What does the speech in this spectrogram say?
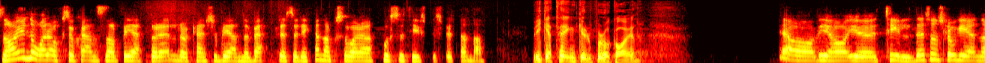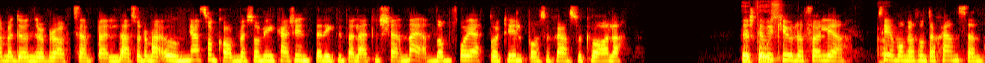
Sen har ju några också chansen att bli ett år äldre och kanske bli ännu bättre så det kan också vara positivt i slutändan. Vilka tänker du på då Karin? Ja, vi har ju Tilde som slog igenom med dunder och brak till exempel. Alltså de här unga som kommer som vi kanske inte riktigt har lärt oss känna än. De får ju ett år till på sig chans att kvala. Det ska bli kul att följa. Se hur många som tar chansen.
